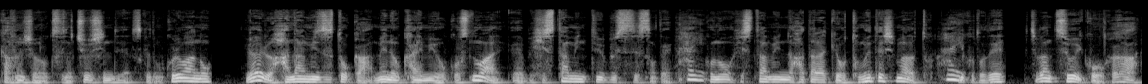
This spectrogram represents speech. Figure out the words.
花粉症の薬の中心ですけども、これはあの、いわゆる鼻水とか目のかゆみを起こすのはヒスタミンという物質ですので、はい、このヒスタミンの働きを止めてしまうということで、一番強い効果が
